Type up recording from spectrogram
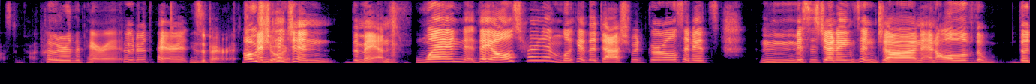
Austen content. Pooter the parrot. Pooter the parrot. He's a parrot. oh, and sure. Pigeon the man. When they all turn and look at the Dashwood girls, and it's Mrs. Jennings and John and all of the the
